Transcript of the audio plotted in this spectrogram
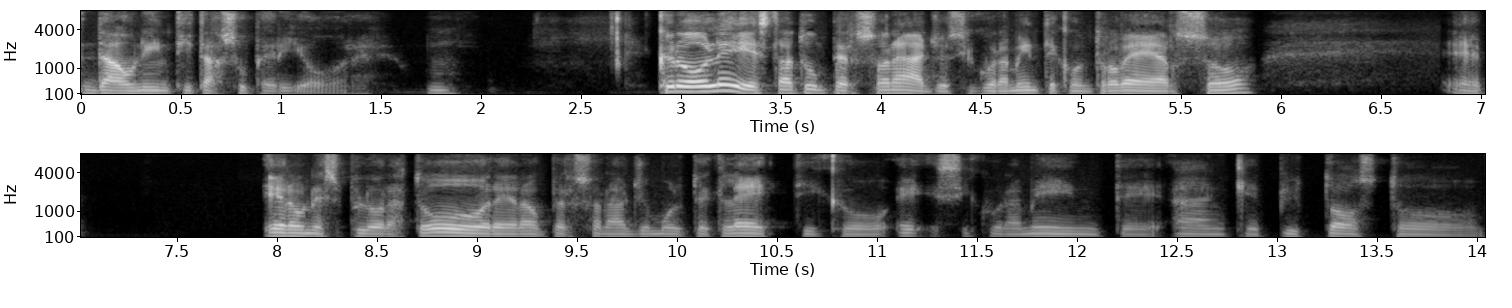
da un'entità superiore. Mm. Crowley è stato un personaggio sicuramente controverso, eh, era un esploratore, era un personaggio molto eclettico e sicuramente anche piuttosto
